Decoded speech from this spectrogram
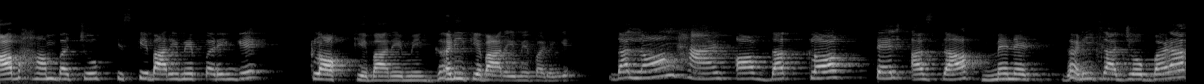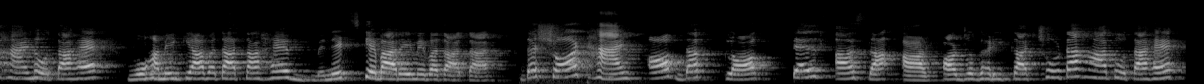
अब हम बच्चों किसके बारे में पढ़ेंगे? क्लॉक के बारे में, घड़ी के बारे में पढ़ेंगे। The long hand of the clock tell us the minute. घड़ी का जो बड़ा हैंड होता है, वो हमें क्या बताता है? मिनट्स के बारे में बताता है। The short hand of the clock tells us the hours. और जो घड़ी का छोटा हाथ होता है,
